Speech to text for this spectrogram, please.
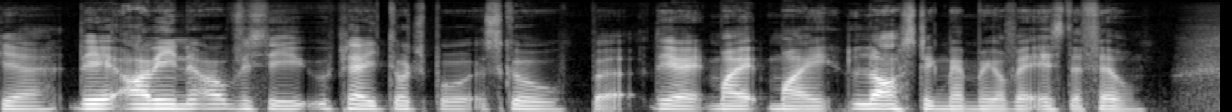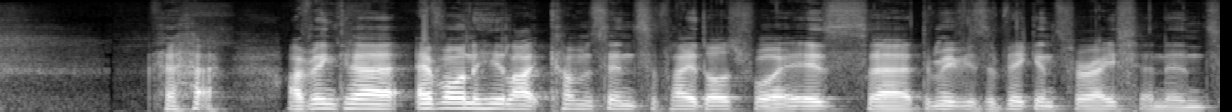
Yeah. The I mean, obviously we played dodgeball at school, but the my my lasting memory of it is the film. I think uh, everyone who like comes in to play dodgeball it is uh, the movie's a big inspiration, and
